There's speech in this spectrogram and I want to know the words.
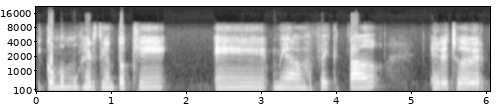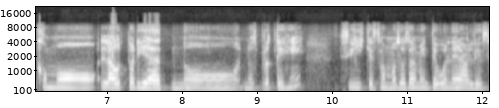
y como mujer siento que eh, me ha afectado el hecho de ver cómo la autoridad no nos protege, sí que estamos totalmente vulnerables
